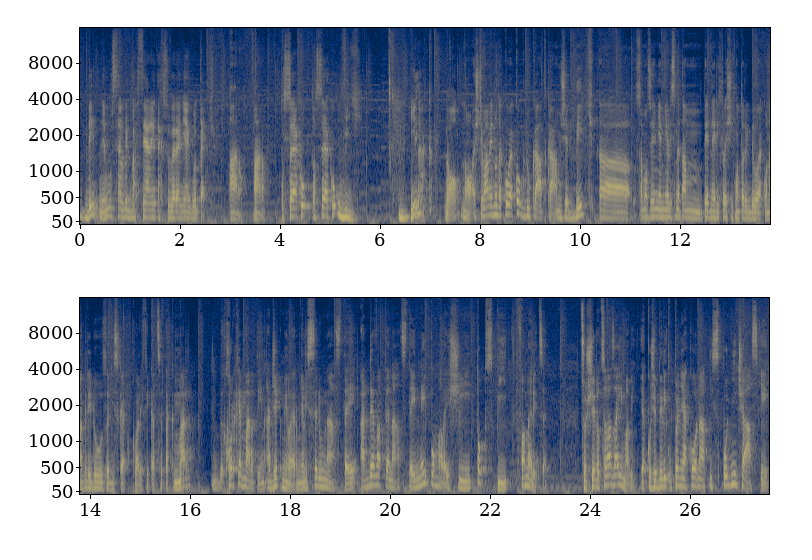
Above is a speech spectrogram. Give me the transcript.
by nemusel být Bastiany tak suverénní, jak byl teď. ano, ano. To se jako, to se jako uvidí. Jinak, no, No, ještě mám jednu takovou jako k Dukátkám, že byť uh, samozřejmě měli jsme tam pět nejrychlejších motorek, bylo jako na gridu z hlediska jako kvalifikace, tak Mar- Jorge Martin a Jack Miller měli 17. a 19. nejpomalejší top speed v Americe. Což je docela zajímavý. Jakože byli úplně jako na té spodní části.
